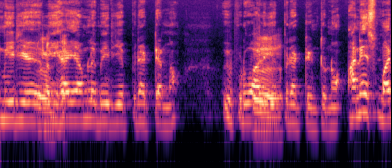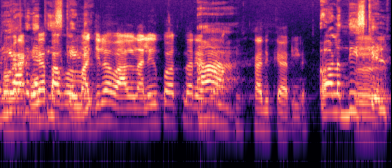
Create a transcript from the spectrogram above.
మీరు మీ హయాంలో మీరు చెప్పినట్టు అన్నాం. ఇప్పుడు వాళ్ళు చెప్పినట్టు వింటున్నాం. అనేసి ఒక మర్యాదగా రకంగా పాపం తీసుకెళ్ళి మధ్యలో వాళ్ళు నలిగిపోతున్నారు అధికారులు. వాళ్ళని తీసుకెళ్ళి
